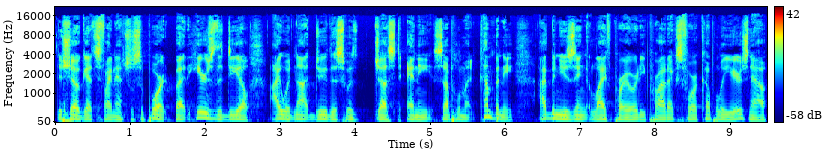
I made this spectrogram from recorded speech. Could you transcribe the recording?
the show gets financial support. But here's the deal I would not do this with just any supplement company. I've been using Life Priority products for a couple of years now,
